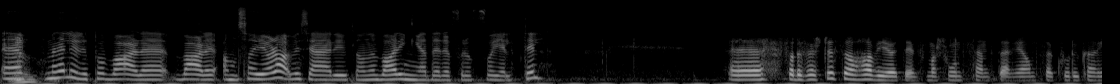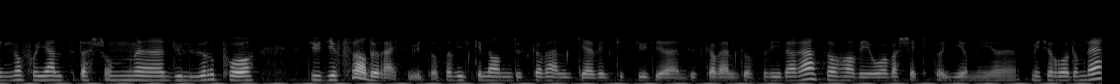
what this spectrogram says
Eh, men jeg lurer litt på hva er, det, hva er det ANSA gjør da, hvis jeg er i utlandet? Hva ringer jeg dere for å få hjelp til? Eh, for det første så har vi jo et informasjonssenter i ANSA hvor du kan ringe og få hjelp dersom eh, du lurer på studier før du reiser ut. Altså hvilke land du skal velge, hvilke studier du skal velge osv. Så, videre. så har vi oversikt og gir mye, mye råd om det.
